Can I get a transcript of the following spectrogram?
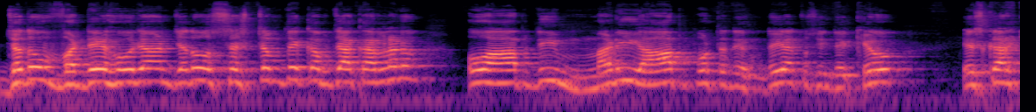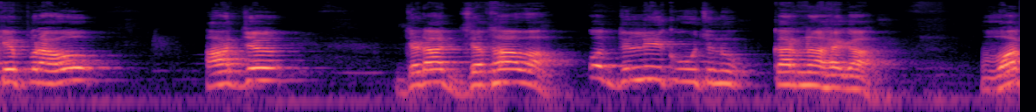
ਜਦੋਂ ਵੱਡੇ ਹੋ ਜਾਣ, ਜਦੋਂ ਸਿਸਟਮ ਤੇ ਕਬਜ਼ਾ ਕਰ ਲੈਣ, ਉਹ ਆਪ ਦੀ ਮੜੀ ਆਪ ਪੁੱਟਦੇ ਹੁੰਦੇ ਆ, ਤੁਸੀਂ ਦੇਖਿਓ। ਇਸ ਕਰਕੇ ਭਰਾਓ, ਅੱਜ ਜਿਹੜਾ ਜਥਾ ਵਾ, ਉਹ ਦਿੱਲੀ ਕੂਚ ਨੂੰ ਕਰਨਾ ਹੈਗਾ। ਵੱਧ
